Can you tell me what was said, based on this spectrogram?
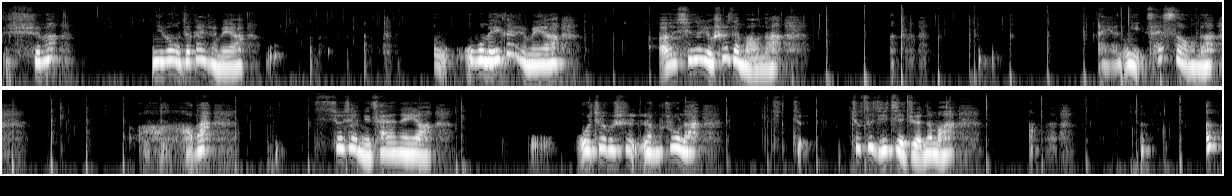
什么？你问我在干什么呀？我我我没干什么呀。呃，现在有事在忙呢。哎呀，你才骚呢。好吧，就像你猜的那样。我我这不是忍不住了，就就自己解决的吗？嗯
